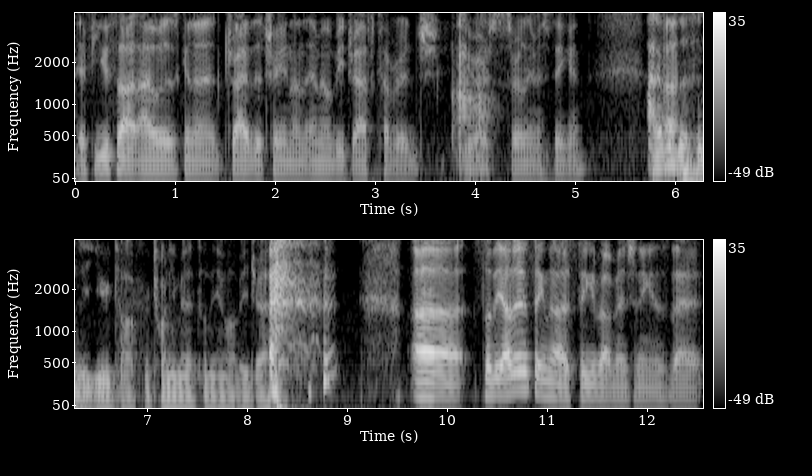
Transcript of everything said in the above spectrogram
if you thought I was gonna drive the train on the MLB draft coverage, you are sorely mistaken. I haven't uh, listened to you talk for 20 minutes on the MLB draft. uh, so the other thing that I was thinking about mentioning is that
